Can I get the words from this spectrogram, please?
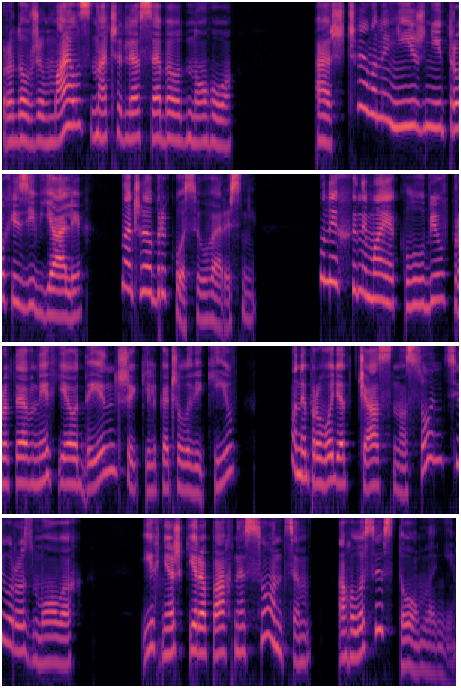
продовжив Майлз, наче для себе одного. А ще вони ніжні, трохи зів'ялі, наче абрикоси у вересні. У них немає клубів, проте в них є один чи кілька чоловіків. Вони проводять час на сонці у розмовах. Їхня шкіра пахне сонцем, а голоси стомлені.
